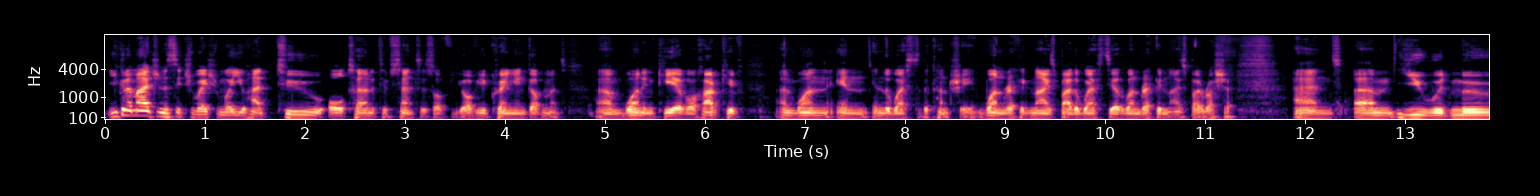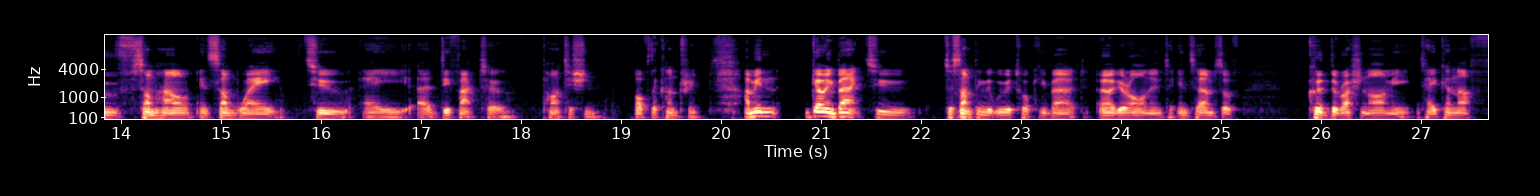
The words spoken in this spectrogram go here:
you can imagine a situation where you had two alternative centers of, of Ukrainian government, um, one in Kiev or Kharkiv, and one in, in the west of the country, one recognized by the West, the other one recognized by Russia. And um, you would move somehow, in some way, to a, a de facto partition of the country. I mean, going back to to something that we were talking about earlier on in, in terms of could the Russian army take enough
